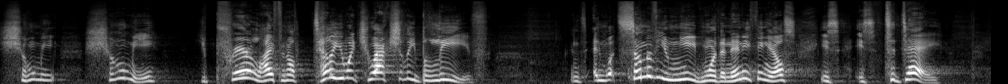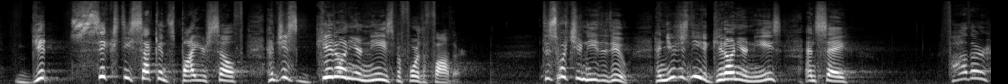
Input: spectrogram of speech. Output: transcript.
Show me, show me your prayer life, and I'll tell you what you actually believe. And, and what some of you need more than anything else is, is today, get 60 seconds by yourself and just get on your knees before the Father. This is what you need to do. And you just need to get on your knees and say, Father,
